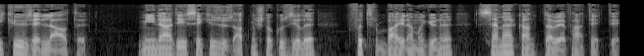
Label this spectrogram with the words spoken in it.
256 miladi 869 yılı Fıtr Bayramı günü Semerkant'ta vefat etti.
